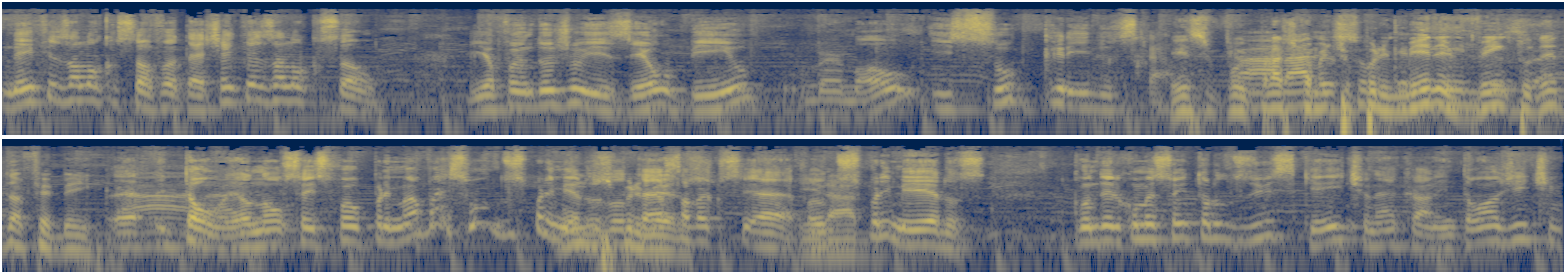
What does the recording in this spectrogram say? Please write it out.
nem fiz a locução, foi o Testinha que fez a locução. E eu fui um dos juízes, eu, o Binho, o meu irmão, e Sucrilhos, cara. Esse foi Caralho, praticamente o primeiro evento dentro da FEBEM. É, então, eu não sei se foi o primeiro, mas foi um dos primeiros. Um dos o primeiros. Testa vai conseguir. É, foi um dos Irado. primeiros. Quando ele começou a introduzir o skate, né, cara? Então a gente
